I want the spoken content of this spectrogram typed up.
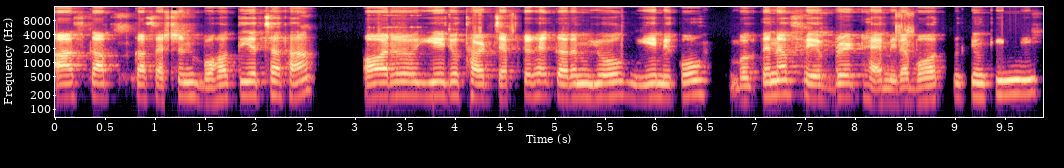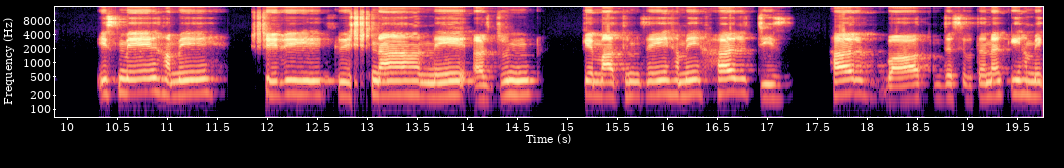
आज का आपका सेशन बहुत ही अच्छा था। और ये जो थर्ड चैप्टर है, कर्म योग, ये मेरे को बोलते ना फेवरेट है मेरा बहुत, क्योंकि इसमें हमें श्री कृष्णा ने अर्जुन के माध्यम से हमें हर चीज़, हर बात, जैसे होता है ना कि हमें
